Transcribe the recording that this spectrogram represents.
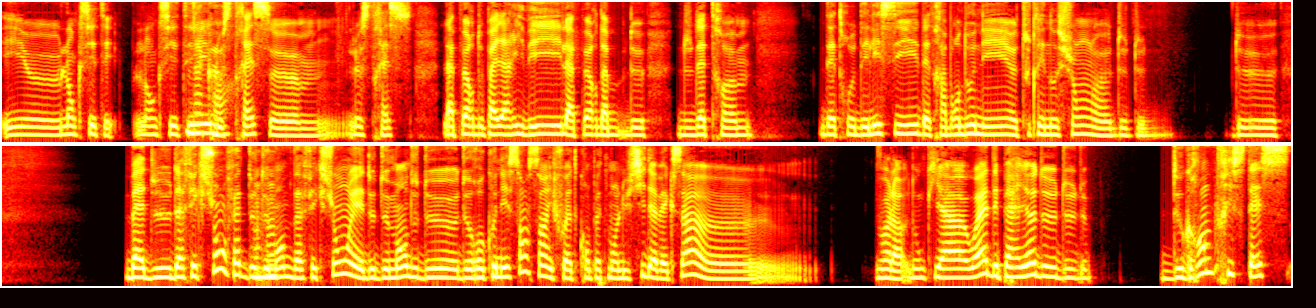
et euh, l'anxiété l'anxiété le stress le stress la peur de pas y arriver la peur de d'être d'être délaissé d'être abandonné toutes les notions de de, de bah d'affection en fait de Mhm. demande d'affection et de demande de, de reconnaissance hein. il faut être complètement lucide avec ça euh. voilà donc il y a ouais des périodes de de, de grande tristesse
